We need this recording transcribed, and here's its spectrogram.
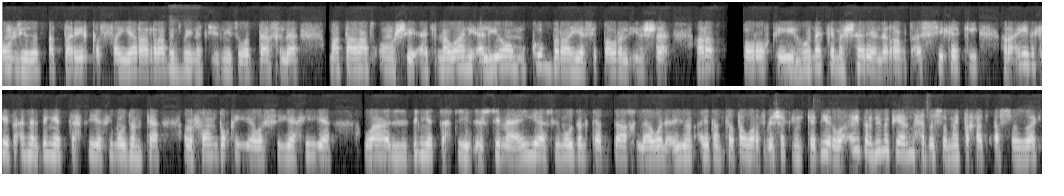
أنجزت الطريق السيار الرابط بين تيزنيت والداخله مطارات انشئت موانئ. اليوم كبرى هي في طور الإنشاء. ربط طرقي هناك مشاريع للربط السككي. رأينا كيف أن البنية التحتية في مدن كالفندقية والسياحية والبنية التحتية الاجتماعية في مدن كالداخلة والعيون أيضا تطورت بشكل كبير. وأيضا بمثل المحبس ومنطقه الزاك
